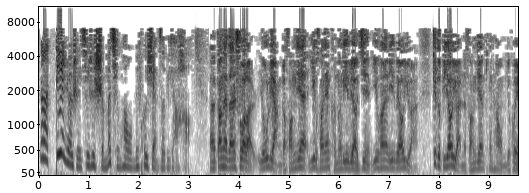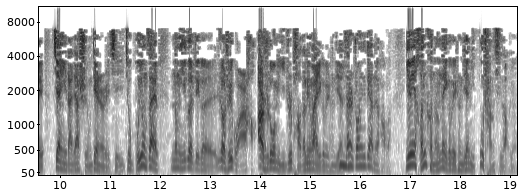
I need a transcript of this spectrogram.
那电热水器是什么情况我们会选择比较好？呃，刚才咱说了，有两个房间，一个房间可能离得比较近，一个房间离得比较远。这个比较远的房间，通常我们就会建议大家使用电热水器，就不用再弄一个这个热水管，好二十多米一直跑到另外一个卫生间，嗯在那装一个电就好了。因为很可能那个卫生间你不常洗澡用，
